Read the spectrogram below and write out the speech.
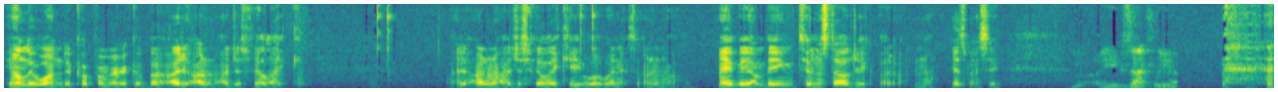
he only won the Copa America. But I, I don't know. I just feel like I, I don't know. I just feel like he will win it. I don't know. Maybe I'm being too nostalgic, but I don't know. It's Messi. Exactly. Yeah.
